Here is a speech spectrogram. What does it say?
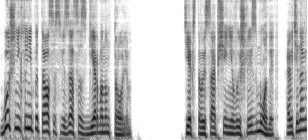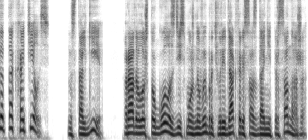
Больше никто не пытался связаться с Германом Троллем. Текстовые сообщения вышли из моды, а ведь иногда так хотелось. Ностальгия. Радовало, что голос здесь можно выбрать в редакторе создания персонажа.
